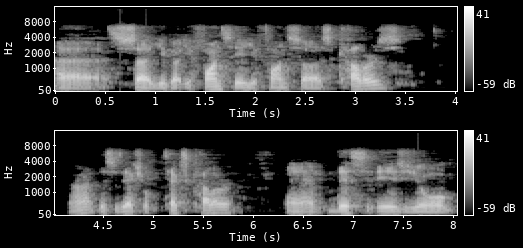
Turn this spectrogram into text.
Uh, so you've got your fonts here, your font size colors, Alright, this is the actual text color, and this is your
